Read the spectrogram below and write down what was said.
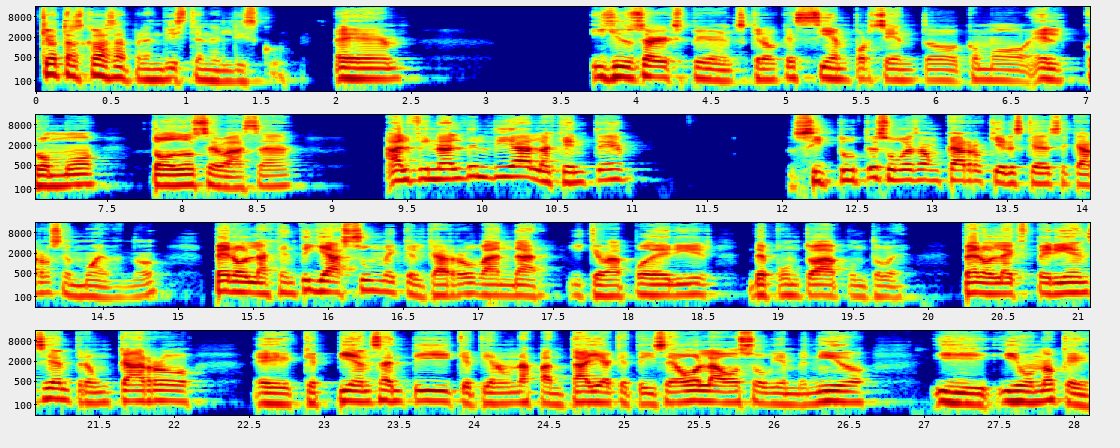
¿Qué otras cosas aprendiste en el disco? Eh, user experience. Creo que es 100% como el cómo todo se basa. Al final del día, la gente, si tú te subes a un carro, quieres que ese carro se mueva, ¿no? Pero la gente ya asume que el carro va a andar y que va a poder ir de punto A a punto B. Pero la experiencia entre un carro eh, que piensa en ti, que tiene una pantalla que te dice hola oso, bienvenido, y, y uno que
